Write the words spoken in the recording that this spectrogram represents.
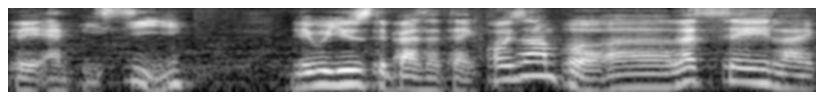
the NPC, they will use the best attack. For example, uh, let's say like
